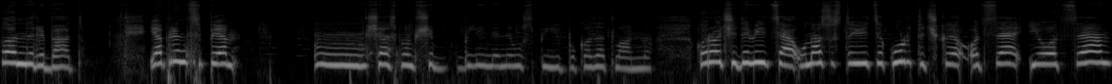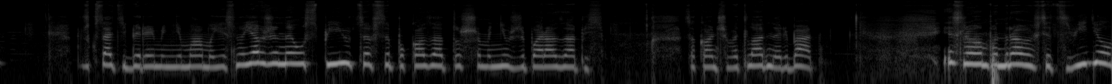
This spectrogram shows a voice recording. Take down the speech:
Ладно, ребят. Я, в принципе, сейчас вообще, блін, я не успію показати, ладно. Коротше, дивіться, у нас остаються курточки, оце і оце. Тут, кстати, беременні мама є. Ну я вже не успію це все показати, тому що мені вже пора запись заканчивать. Ладно, ребят. Если вам понравилось это видео,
